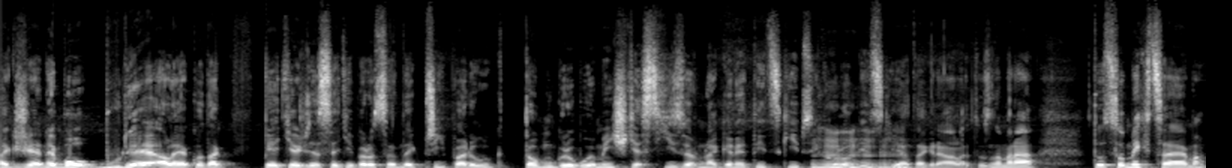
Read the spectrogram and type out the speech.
Takže nebo bude, ale jako tak v 5 až 10% případů k tomu, kdo bude mít štěstí, zrovna genetický, psychologický mm-hmm. a tak dále. To znamená, to, co my chceme,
